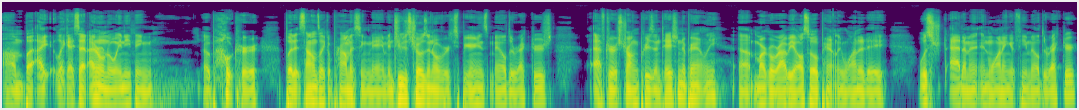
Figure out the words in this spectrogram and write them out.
Um, but I, like I said, I don't know anything about her, but it sounds like a promising name. And she was chosen over experienced male directors after a strong presentation, apparently. Uh, Margot Robbie also apparently wanted a was adamant in wanting a female director.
